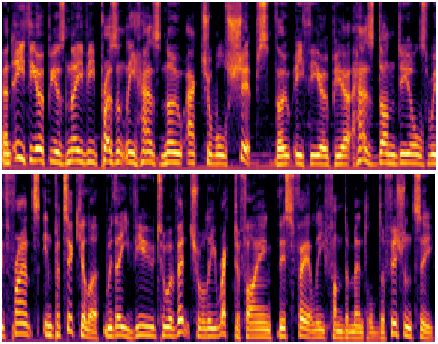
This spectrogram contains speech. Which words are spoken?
And Ethiopia's navy presently has no actual ships, though Ethiopia has done deals with France in particular, with a view to eventually rectifying this fairly fundamental deficiency.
